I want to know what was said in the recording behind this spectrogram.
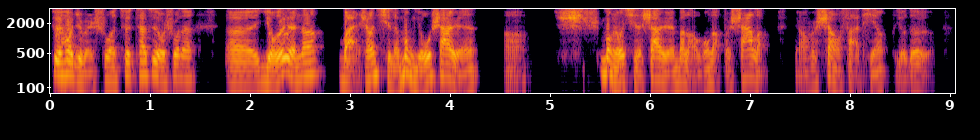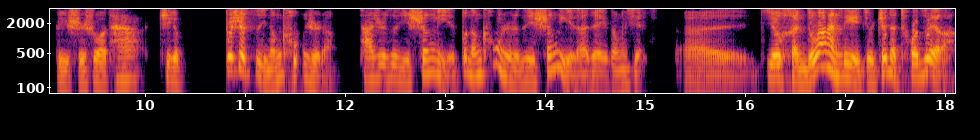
最后这本书，最他最后说呢，呃，有的人呢晚上起来梦游杀人啊，梦游起来杀人，把老公老婆杀了，然后上法庭。有的律师说他这个不是自己能控制的。他是自己生理不能控制的自己生理的这个东西，呃，有很多案例就真的脱罪了，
